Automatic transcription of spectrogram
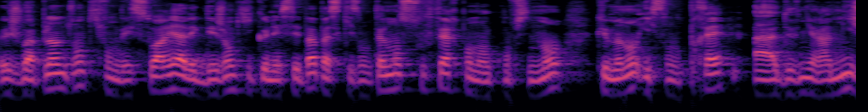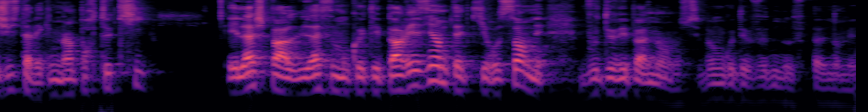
Euh, je vois plein de gens qui font des soirées avec des gens qu'ils connaissaient pas parce qu'ils ont tellement souffert pendant le confinement que maintenant ils sont prêts à devenir amis juste avec n'importe qui. Et là, je parle, là, c'est mon côté parisien, peut-être, qui ressort, mais vous devez pas, non, c'est pas mon côté, pas, non, mais,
